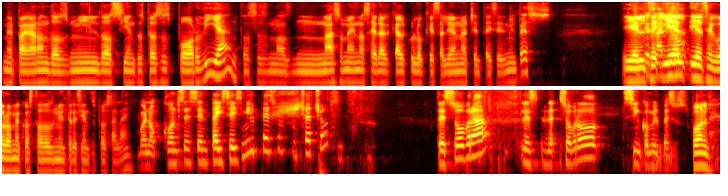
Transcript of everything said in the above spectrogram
Me pagaron 2.200 pesos por día. Entonces nos, más o menos era el cálculo que salieron 86 mil pesos. Y el, y, el, y el seguro me costó 2.300 pesos al año. Bueno, con 66 mil pesos, muchachos, te sobra, les, le sobró 5 mil pesos. Ponle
